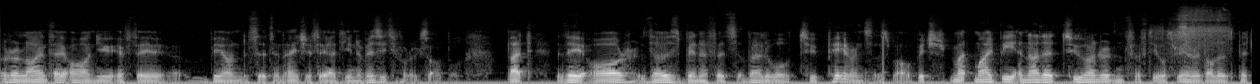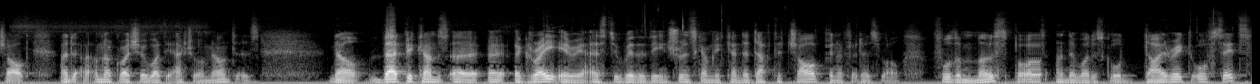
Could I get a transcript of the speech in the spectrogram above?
reliant they are on you if they're beyond a certain age, if they're at university, for example. But there are those benefits available to parents as well, which mi- might be another 250 or 300 dollars per child. I d- I'm not quite sure what the actual amount is. Now, that becomes a, a, a grey area as to whether the insurance company can deduct a child benefit as well. For the most part, under what is called direct offsets,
